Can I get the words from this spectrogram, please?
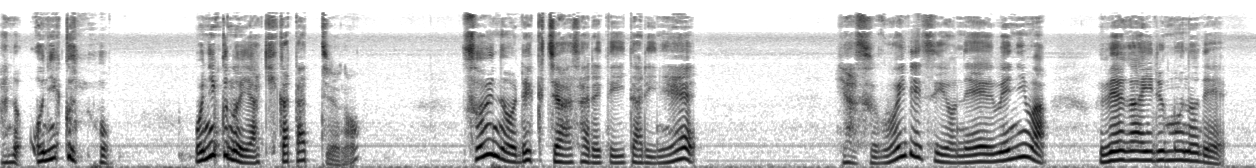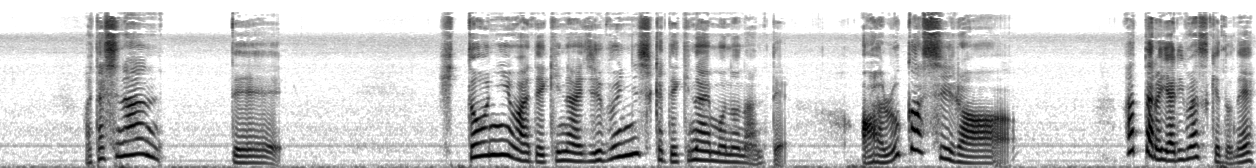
あのお肉のお肉の焼き方っていうの？そういうのをレクチャーされていたりね。いやすごいですよね。上には上がいるもので。私なんて人にはできない自分にしかできないものなんてあるかしら。あったらやりますけどね。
